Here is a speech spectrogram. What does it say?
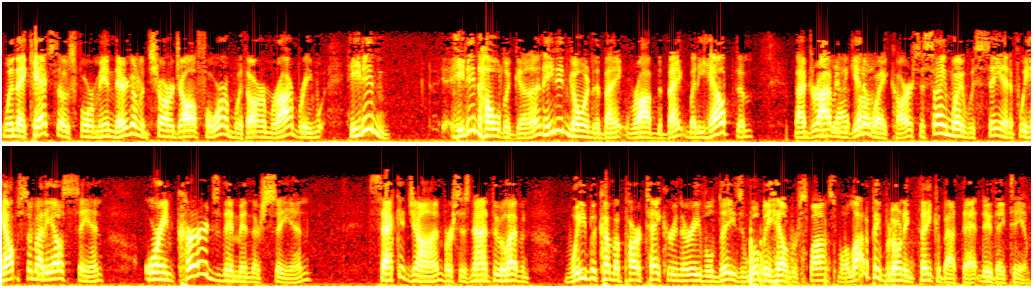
When they catch those four men, they're going to charge all four of them with armed robbery. He didn't. he didn't hold a gun. He didn't go into the bank and rob the bank, but he helped them by driving Yeah, the getaway car. It's the same way with sin. If we help somebody else sin or encourage them in their sin, Second John verses nine through eleven, we become a partaker in their evil deeds and we'll be held responsible. A lot of people don't even think about that, do they, Tim?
